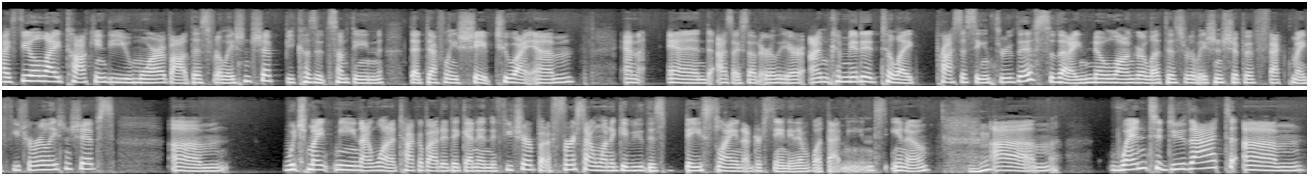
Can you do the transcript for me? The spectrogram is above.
I feel like talking to you more about this relationship because it's something that definitely shaped who I am. And and as I said earlier, I'm committed to like processing through this so that I no longer let this relationship affect my future relationships. Um which might mean I want to talk about it again in the future, but first I want to give you this baseline understanding of what that means, you know. Um when to do that um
